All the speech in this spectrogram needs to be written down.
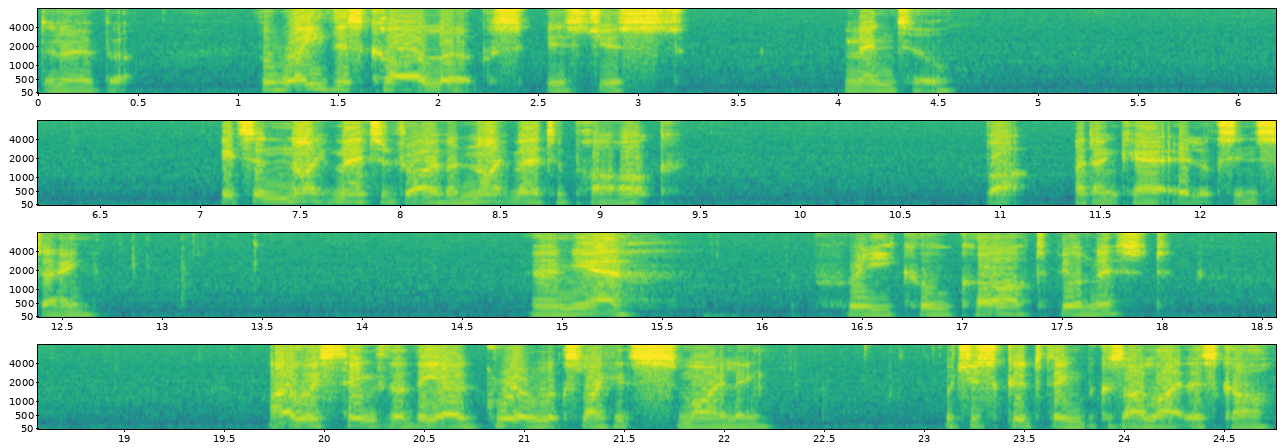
Don't know, but the way this car looks is just mental. It's a nightmare to drive, a nightmare to park, don't care, it looks insane. And yeah, pretty cool car to be honest. I always think that the uh, grille looks like it's smiling, which is a good thing because I like this car,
